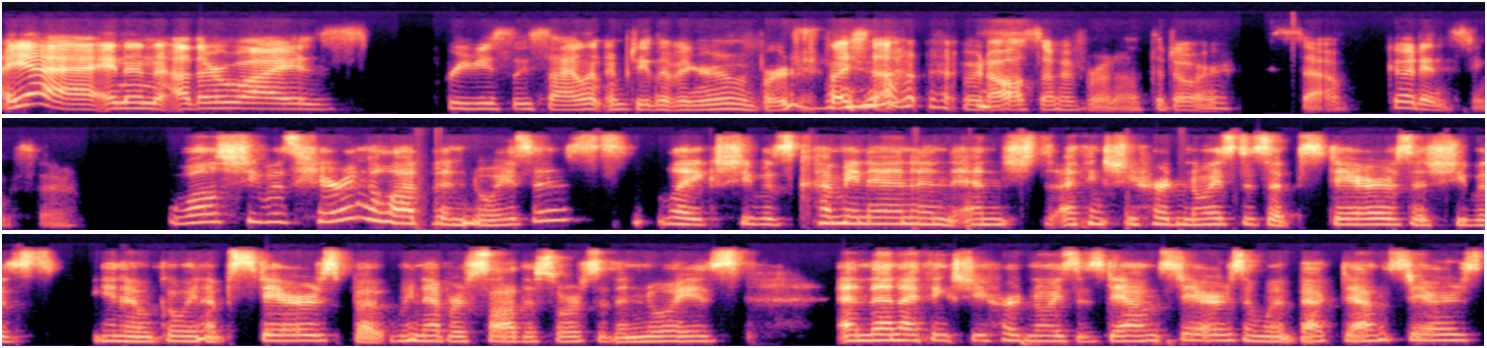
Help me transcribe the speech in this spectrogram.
Yeah, in an otherwise previously silent, empty living room, a bird flies Mm-hmm. out. I would also have run out the door. So good instincts there. well, she was hearing a lot of noises. Like she was coming in and and sh- I think she heard noises upstairs as she was, you know, going upstairs, but we never saw the source of the noise. And then I think she heard noises downstairs and went back downstairs.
